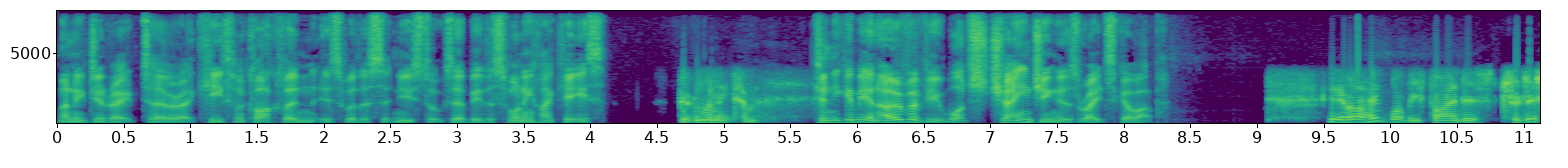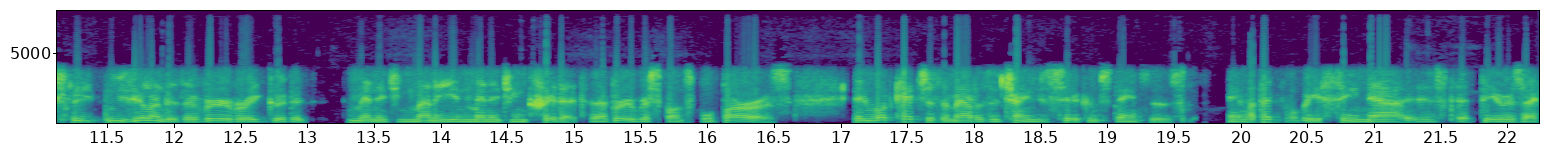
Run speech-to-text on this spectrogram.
Managing Director uh, Keith McLaughlin is with us at News Talk ZB this morning. Hi, Keith. Good morning, Tim. Can you give me an overview? What's changing as rates go up? Yeah, well, I think what we find is traditionally New Zealanders are very, very good at managing money and managing credit. They're very responsible borrowers. And what catches them out is a change of circumstances. And I think what we're seeing now is that there is a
